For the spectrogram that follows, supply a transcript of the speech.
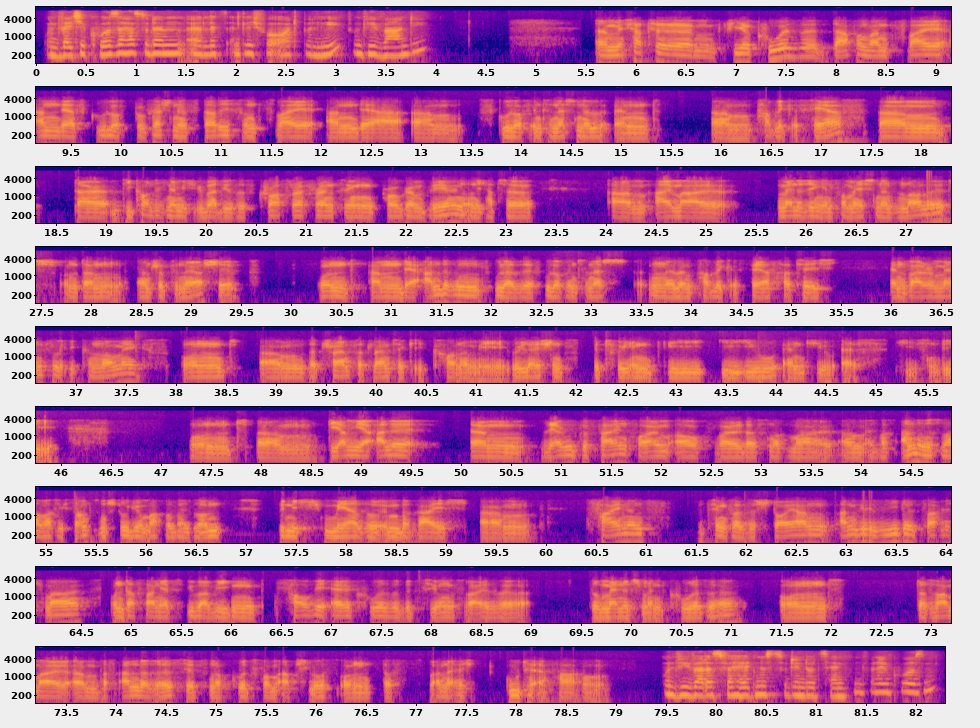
Und welche Kurse hast du dann äh, letztendlich vor Ort belegt und wie waren die? Ähm, ich hatte ähm, vier Kurse, davon waren zwei an der School of Professional Studies und zwei an der ähm, School of International and ähm, Public Affairs. Ähm, da, die konnte ich nämlich über dieses Cross-Referencing-Programm wählen und ich hatte ähm, einmal Managing Information and Knowledge und dann Entrepreneurship. Und an der anderen School, also der School of International and Public Affairs, hatte ich Environmental Economics und um, the Transatlantic Economy Relations between the EU and US hießen die. Und ähm, die haben mir alle ähm, sehr gut gefallen, vor allem auch, weil das nochmal ähm, etwas anderes war, was ich sonst im Studium mache, weil sonst bin ich mehr so im Bereich ähm, Finance bzw. Steuern angesiedelt, sage ich mal. Und das waren jetzt überwiegend VWL-Kurse beziehungsweise so Management-Kurse. Und das war mal ähm, was anderes, jetzt noch kurz vorm Abschluss. Und das war eine echt gute Erfahrung. Und wie war das Verhältnis zu den Dozenten von den Kursen?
